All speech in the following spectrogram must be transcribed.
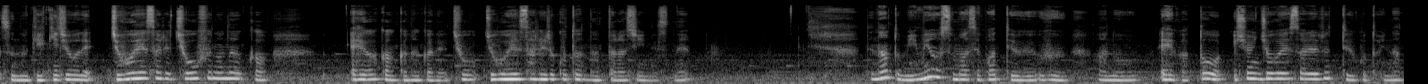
その劇場で上映され調布のなんか映画館かなんかで上映されることになったらしいんですね。でなんと「耳をすませば」っていうあの映画と一緒に上映されるっていうことになっ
